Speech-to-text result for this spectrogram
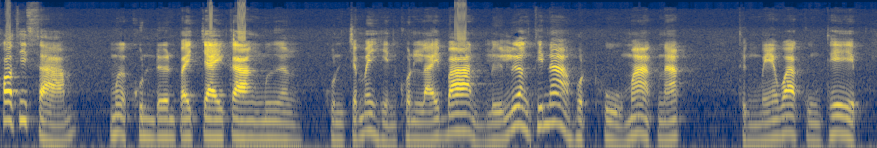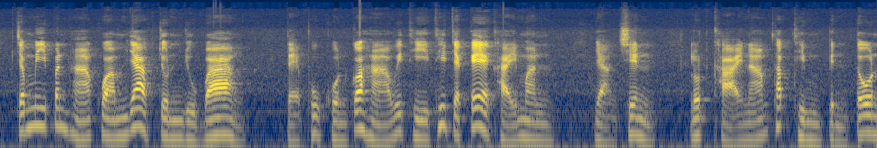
ข้อที่ 3 เมื่อคุณเดินไปใจกลางเมือง คุณจะไม่เห็นคนไร้บ้านหรือเรื่องที่น่าหดหู่มากนัก ถึงแม้ว่ากรุงเทพจะมีปัญหาความยากจนอยู่บ้าง แต่ผู้คนก็หาวิธีที่จะแก้ไขมัน อย่างเช่น ลดขายน้ำทับทิมเป็นต้น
